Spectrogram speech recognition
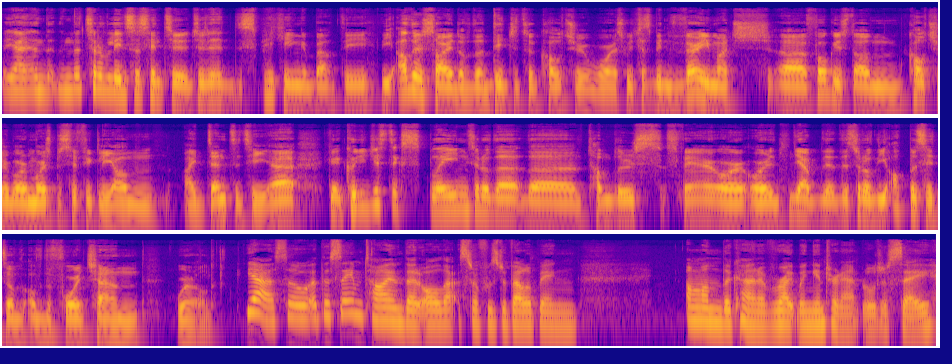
Yeah, and, and, that sort of leads us into to speaking about the, the other side of the digital culture wars, which has been very much uh, focused on culture, or more specifically on identity. Uh, could you just explain sort of the the Tumblr's sphere, or or yeah, the, the sort of the opposite of of the 4chan world? Yeah. So at the same time that all that stuff was developing on the kind of right wing internet, we'll just say,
